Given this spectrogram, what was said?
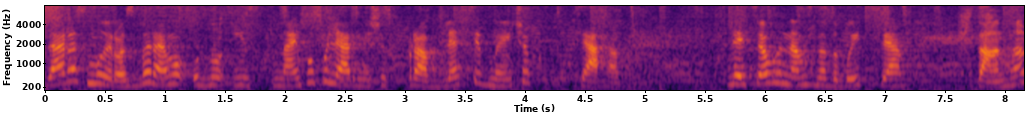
Зараз ми розберемо одну із найпопулярніших вправ для сідничок тяга. Для цього нам знадобиться штанга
